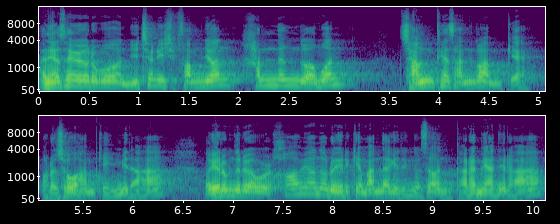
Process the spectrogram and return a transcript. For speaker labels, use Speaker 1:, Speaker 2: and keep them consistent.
Speaker 1: 안녕하세요 여러분. 2023년 한능검은 장태산과 함께 바로 저와 함께입니다. 어, 여러분들을 화면으로 이렇게 만나게 된 것은 다름이 아니라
